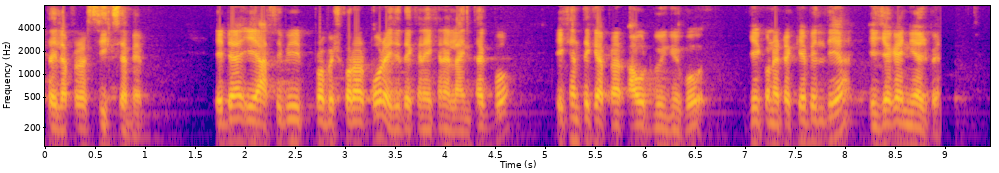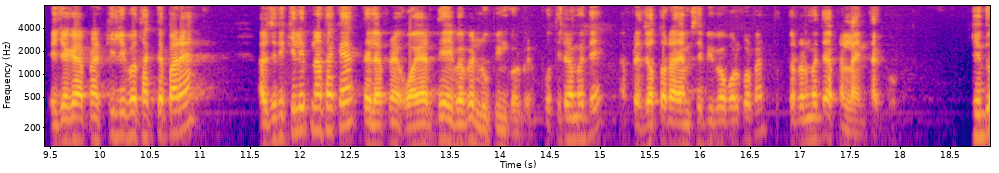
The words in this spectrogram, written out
তাহলে আপনার সিক্স এম এম এটা এই আরসিবি প্রবেশ করার পরে যে দেখেন এখানে লাইন থাকব, এখান থেকে আপনার আউট গোয়িং হইব যে কোনো একটা কেবেল দিয়ে এই জায়গায় নিয়ে আসবেন। এই জায়গায় আপনার ক্লিপও থাকতে পারে। আর যদি ক্লিপ না থাকে, তাহলে আপনি ওয়্যার দিয়ে এইভাবে লুপিং করবেন। প্রতিটার মধ্যে আপনি যতটা এমসিবি ব্যবহার করবেন, ততটার মধ্যে আপনার লাইন থাকব। কিন্তু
